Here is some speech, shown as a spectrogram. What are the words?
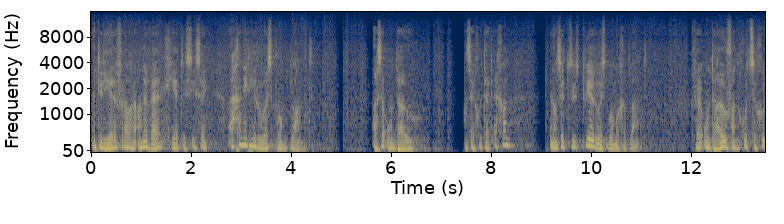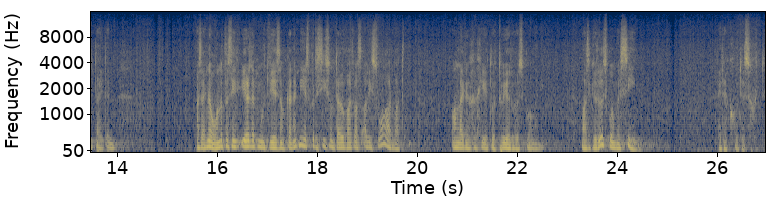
En toe die Here vir haar 'n ander werk gee, toe sê sy, "Ek gaan hierdie roosboom plant as 'n onthou aan sy goedheid. Ek gaan en ons het twee roosbome geplant vir onthou van God se goedheid en as ek nou 100% eerlik moet wees dan kan ek nie eens presies onthou wat was al die swaar wat aanleiding gegee het tot twee roosbome nie. Maar as ek die roosbome sien, weet ek God is goed.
